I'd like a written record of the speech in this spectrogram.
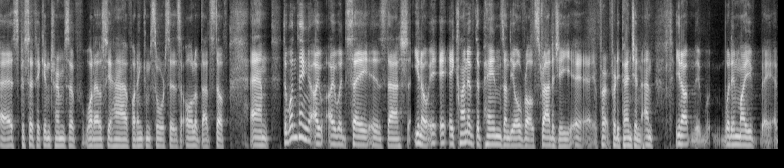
uh, specific in terms of what else you have what income sources all of that stuff um, the one thing I, I would say is that you know it, it, kind of depends on the overall strategy uh, for, for the pension and you know within my uh,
